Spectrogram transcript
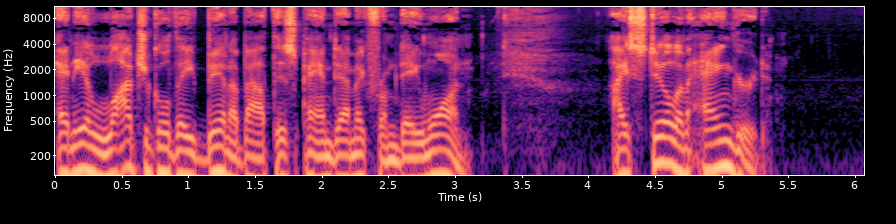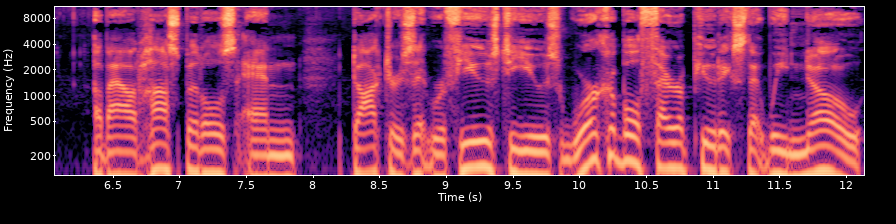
and illogical they've been about this pandemic from day one. I still am angered about hospitals and doctors that refuse to use workable therapeutics that we know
